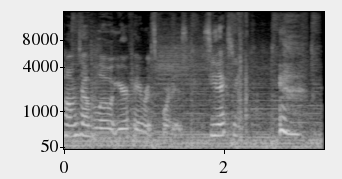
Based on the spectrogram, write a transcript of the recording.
Comment down below what your favorite sport is. See you next week.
